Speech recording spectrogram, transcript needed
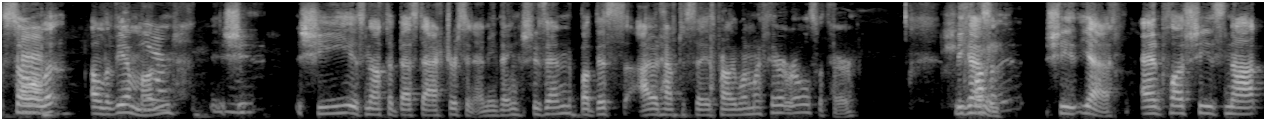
So Um, Olivia Munn, yeah. she she is not the best actress in anything she's in, but this I would have to say is probably one of my favorite roles with her. She's because funny. she yeah and plus she's not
